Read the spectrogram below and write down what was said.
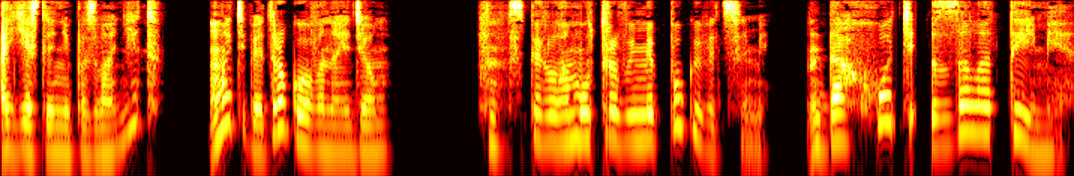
А если не позвонит, мы тебе другого найдем. С перламутровыми пуговицами, да хоть с золотыми.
